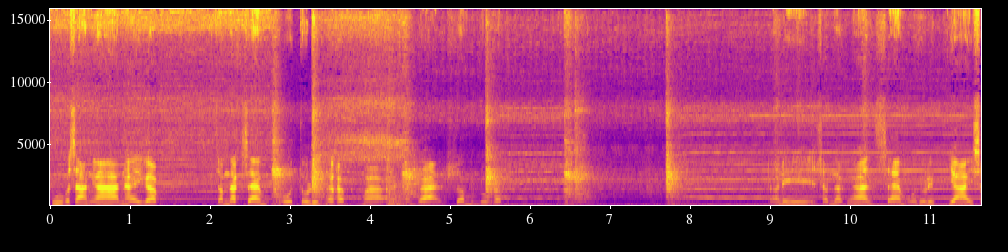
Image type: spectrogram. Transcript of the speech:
ผู้ประสานงานให้กับสำนักแซมโอโตลิฟนะครับ มาทำการซ่อมบำรุงครับ ตอนนี้สำนักงานแซมโอโตลิฟย้ายส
